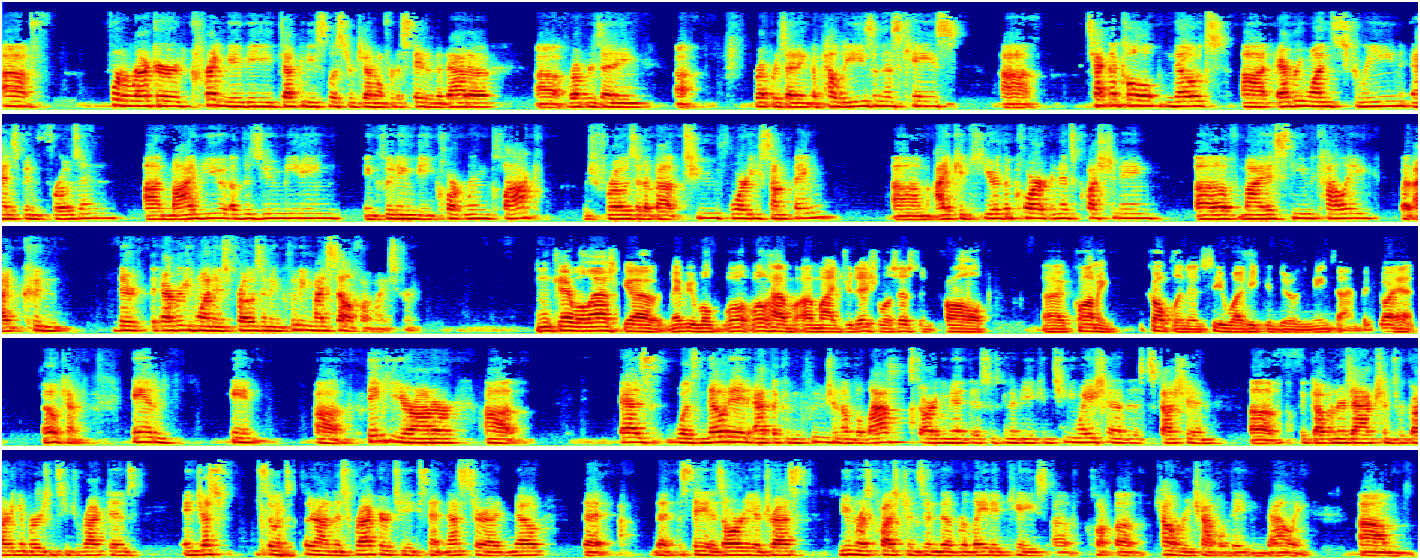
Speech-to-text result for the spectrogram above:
Uh, for the record, Craig Newby, Deputy Solicitor General for the state of Nevada, Uh, representing uh, representing appellees in this case. Uh, technical note, everyone's screen has been frozen on my view of the Zoom meeting, including the courtroom clock, which froze at about 240 something. Um, I could hear the court in its questioning of my esteemed colleague, but I couldn't, everyone is frozen, including myself on my screen. Okay, we'll ask, uh, maybe we'll have uh, my judicial assistant call uh, Kwame Copeland and see what he can do in the meantime, but go ahead. Okay, and thank you, your honor. As was noted at the conclusion of the last argument, this is going to be a continuation of the discussion of the governor's actions regarding emergency directives, and just so it's clear on this record, to the extent necessary, I'd note that the state has already addressed numerous questions in the related case of Calvary Chapel, Dayton Valley. Um,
